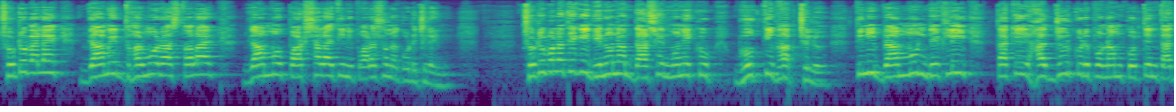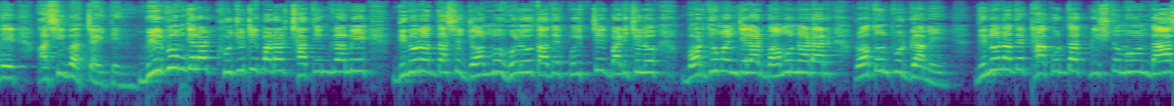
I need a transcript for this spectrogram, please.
ছোটবেলায় গ্রামের ধর্মরাজতলার গ্রাম্য পাঠশালায় তিনি পড়াশোনা করেছিলেন। ছোটবেলা থেকে দীননাথ দাসের মনে খুব ভক্তি ভাব ছিল। তিনি ব্রাহ্মণ দেখলেই তাকে হাত জোর করে প্রণাম করতেন, তাদের আশীর্বাদ চাইতেন। বীরভূম জেলার খুজুটি পাড়ার ছাতিম গ্রামে দীননাথ দাসের জন্ম হলেও তাদের পৈতৃক বাড়ি ছিল বর্ধমান জেলার বামননাড়ার রতনপুর গ্রামে। দীননাথের ঠাকুরদা কৃষ্ণমোহন দাস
